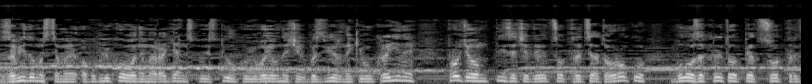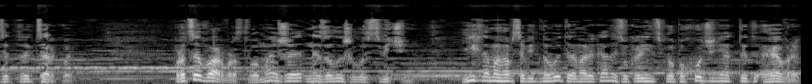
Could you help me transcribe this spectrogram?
За відомостями, опублікованими радянською спілкою войовничих безвірників України, протягом 1930 року було закрито 533 церкви. Про це варварство майже не залишилось свідчень. Їх намагався відновити американець українського походження Тит Геврик,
